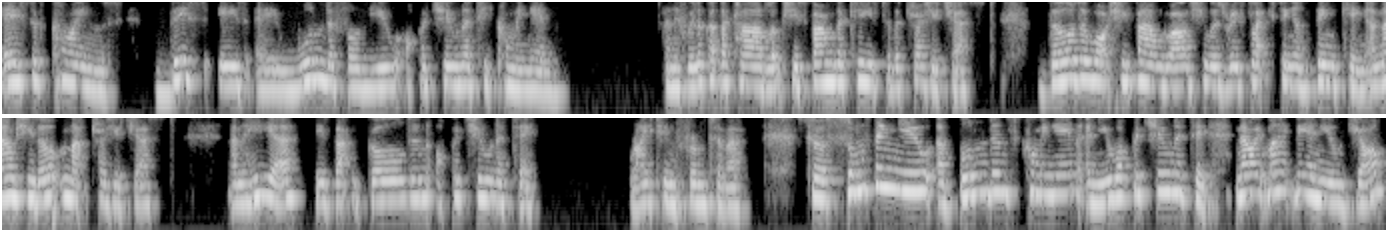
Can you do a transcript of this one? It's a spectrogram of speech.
Ace of Coins, this is a wonderful new opportunity coming in. And if we look at the card, look, she's found the keys to the treasure chest. Those are what she found while she was reflecting and thinking. And now she's opened that treasure chest and here is that golden opportunity right in front of her. So something new, abundance coming in, a new opportunity. Now, it might be a new job,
